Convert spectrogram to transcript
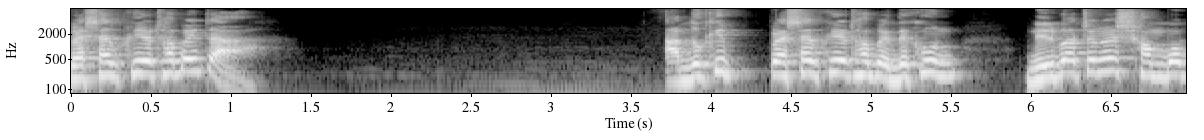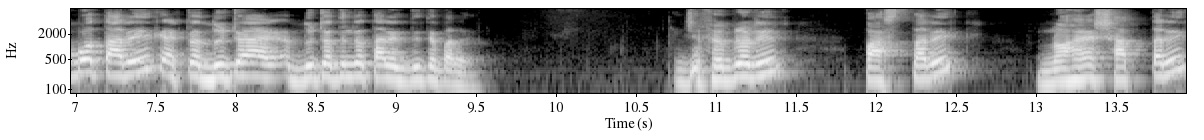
প্রেশার ক্রিয়েট হবে এটা? আদৌ কি প্রেশার ক্রিয়েট হবে? দেখুন, নির্বাচনের সম্ভাব্য তারিখ একটা দুইটা দুইটা তিনটা তারিখ দিতে পারে। যে ফেব্রুয়ারির পাঁচ তারিখ, নয় সাত তারিখ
